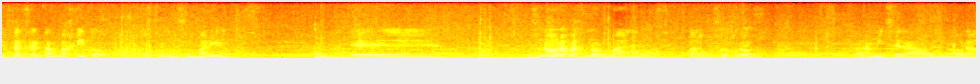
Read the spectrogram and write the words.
este al ser tan bajito es como un submarino. Eh, pues una hora más normal, ¿no? Para vosotros. Para mí será una hora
